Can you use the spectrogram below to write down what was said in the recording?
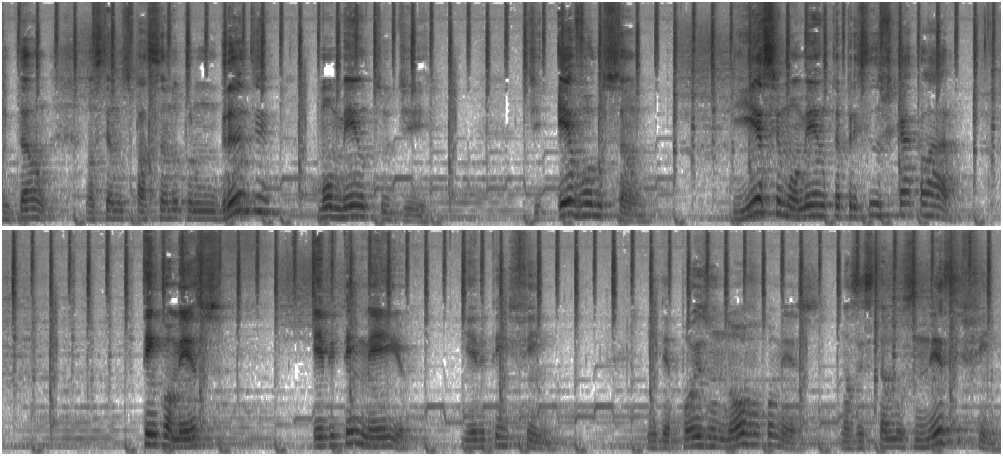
Então, nós estamos passando por um grande momento de, de evolução. E esse momento é preciso ficar claro tem começo, ele tem meio e ele tem fim. E depois um novo começo. Nós estamos nesse fim.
